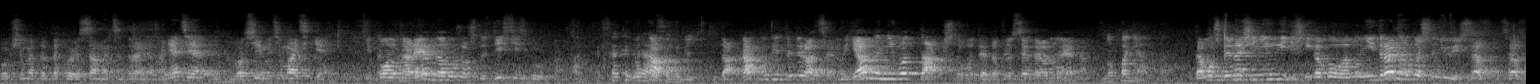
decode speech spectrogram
В общем, это такое самое центральное понятие во всей математике. И Пуанкаре обнаружил, что здесь есть группа. А как Ну операция как? выглядит? Да, как выглядит операция? Ну явно не вот так, что вот это плюс это равно это. Ну, понятно. Потому что иначе не увидишь никакого, ну нейтрального точно не увидишь, сразу, сразу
